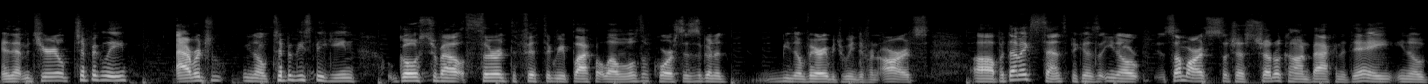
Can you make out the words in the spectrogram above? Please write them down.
And that material typically, average, you know, typically speaking, goes to about third to fifth degree black belt levels. Of course, this is going to, you know, vary between different arts. Uh, but that makes sense because, you know, some arts such as Shotokan back in the day, you know,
